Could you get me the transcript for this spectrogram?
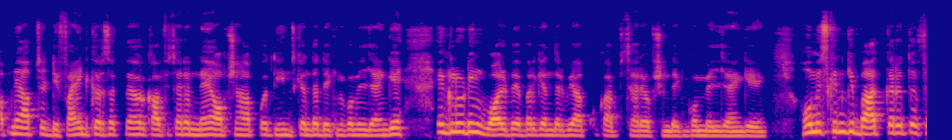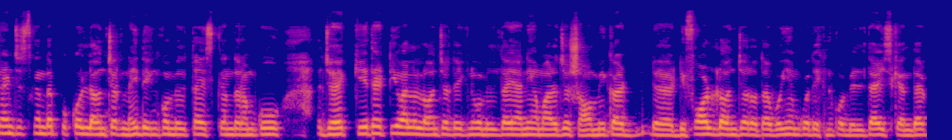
अपने आप से डिफाइंड कर सकते हैं, और काफ़ी सारे नए ऑप्शन आपको थीम्स के अंदर देखने को मिल जाएँगे इंक्लूडिंग वॉलपेपर के अंदर भी आपको काफ़ी सारे ऑप्शन देखने को मिल जाएँगे। होम स्क्रीन की बात करें तो फ्रेंड्स इसके अंदर कोई लॉन्चर नहीं देखने को मिलता है इसके अंदर हमको जो है के थर्टी वाला लॉन्चर देखने को मिलता है, यानी हमारा जो शाओमी का डिफ़ॉल्ट लॉन्चर होता है, वही हमको देखने को मिलता है इसके अंदर,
